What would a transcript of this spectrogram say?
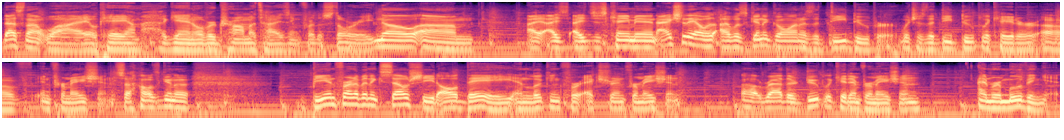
That's not why. Okay, I'm again over traumatizing for the story. No, um, I, I, I just came in. Actually, I was I was gonna go on as a deduper, which is a deduplicator of information. So I was gonna be in front of an Excel sheet all day and looking for extra information, uh, rather duplicate information and removing it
